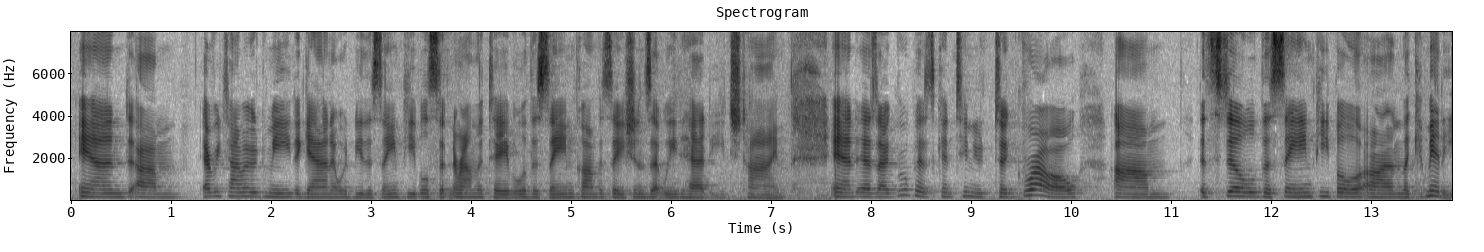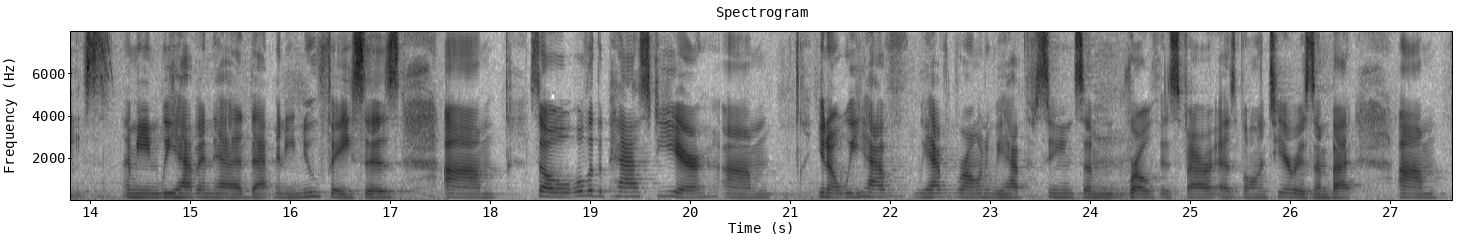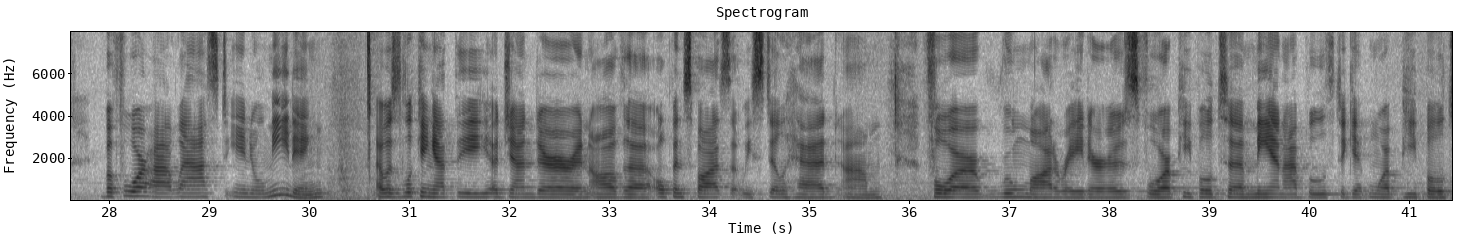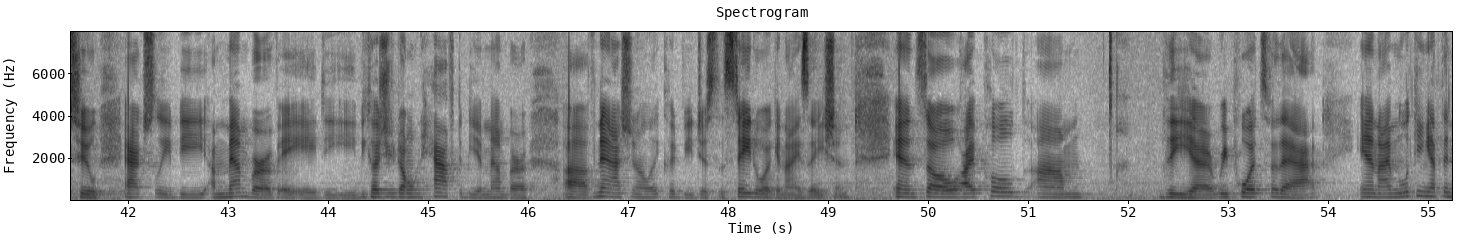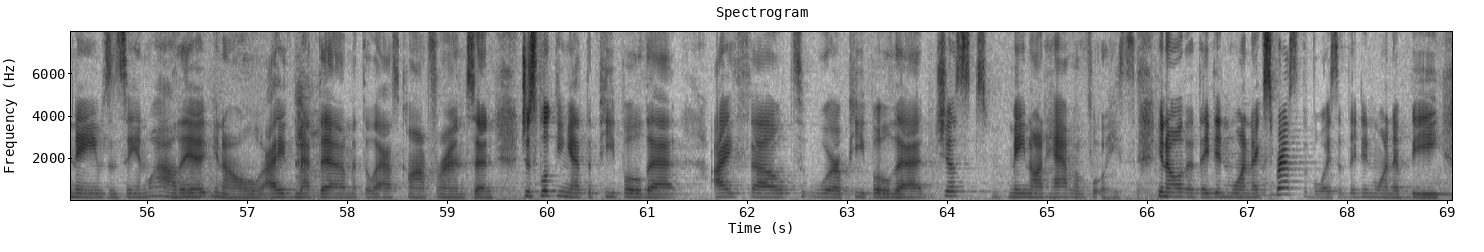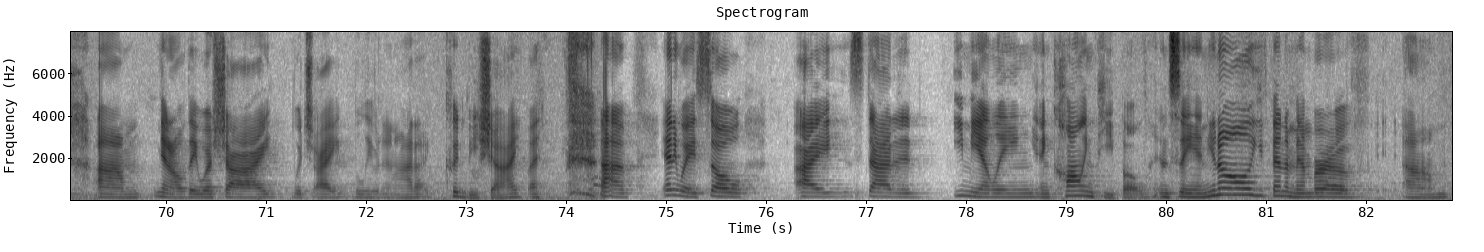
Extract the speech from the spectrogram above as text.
And um, every time we would meet again, it would be the same people sitting around the table with the same conversations that we'd had each time. And as our group has continued to grow, um, it's still the same people on the committees. I mean, we haven't had that many new faces. Um, so over the past year, um, you know, we have we have grown and we have seen some growth as far as volunteerism, but um, before our last annual meeting, I was looking at the agenda and all the open spots that we still had um, for room moderators, for people to man our booth to get more people to actually be a member of AADE, because you don't have to be a member of national, it could be just the state organization. And so I pulled um, the uh, reports for that, and I'm looking at the names and saying, wow, they, you know, I met them at the last conference, and just looking at the people that I felt were people that just may not have a voice, you know, that they didn't want to express the voice, that they didn't want to be, um, you know, they were shy, which I, believe it or not, I could be shy, but um, anyway, so I started emailing and calling people and saying, you know, you've been a member of um,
